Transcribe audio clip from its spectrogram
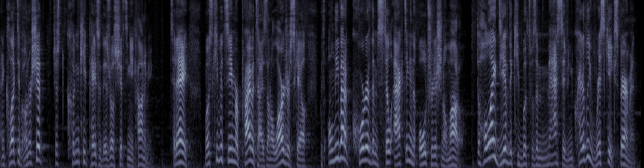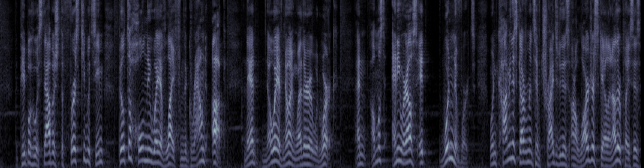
and collective ownership just couldn't keep pace with Israel's shifting economy. Today, most kibbutzim are privatized on a larger scale, with only about a quarter of them still acting in the old traditional model. The whole idea of the kibbutz was a massive, incredibly risky experiment. The people who established the first kibbutzim built a whole new way of life from the ground up, and they had no way of knowing whether it would work. And almost anywhere else, it wouldn't have worked. When communist governments have tried to do this on a larger scale in other places,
